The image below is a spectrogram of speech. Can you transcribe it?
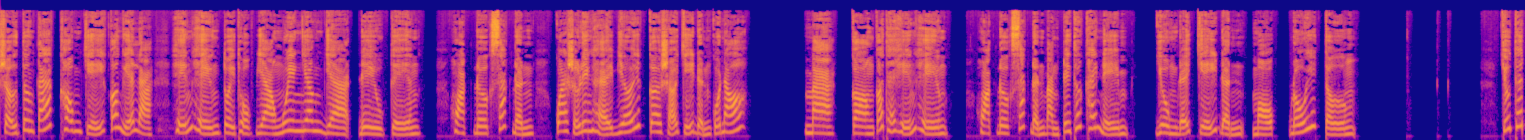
sự tương tác không chỉ có nghĩa là hiển hiện tùy thuộc vào nguyên nhân và điều kiện, hoặc được xác định qua sự liên hệ với cơ sở chỉ định của nó, mà còn có thể hiển hiện hoặc được xác định bằng tri thức khái niệm dùng để chỉ định một đối tượng. Chú thích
